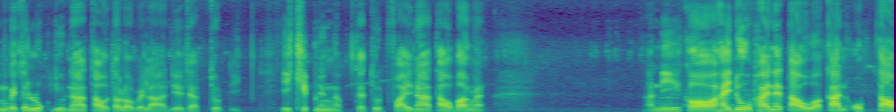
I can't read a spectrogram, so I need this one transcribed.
มันก็จะลุกอยู่หน้าเตาตลอดเวลา เดี๋ยวจะจุดอีกอีกคลิปหนึ่งครับ จะจุดไฟหน้าเตาบ้างแหละ อันนี้ก็ให้ดูภายในเตาว่าการอบเตา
